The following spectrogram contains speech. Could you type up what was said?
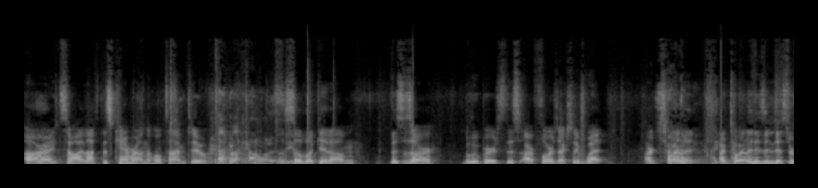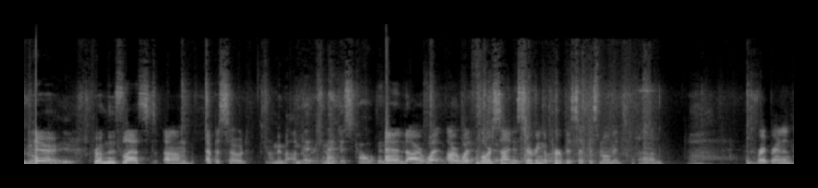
Alright, so I left this camera on the whole time too. I kind of want to see So look at um this is our bloopers. This our floor is actually wet. Our toilet our toilet is in disrepair from this last um episode. I'm in my underwear. Can I just call Ben? And our wet our wet floor sign is serving a purpose at this moment. Um, right, Brandon.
